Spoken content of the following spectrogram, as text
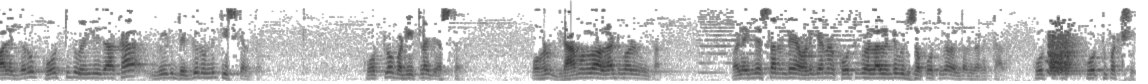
వాళ్ళిద్దరూ కోర్టుకు వెళ్ళేదాకా వీడు దగ్గరుండి తీసుకెళ్తాడు. కోర్టులో పడి ఇట్లా చేస్తాడు. ఒకళ్ళు గ్రామంలో అలాంటి వాళ్ళు ఉంటారు. వాళ్ళు ఏం చేస్తారంటే ఎవరికైనా కోర్టుకు వెళ్ళాలంటే వీడు సపోర్ట్గా వెళ్తాడు వెనకాల. కోర్టు కోర్టు పక్షి.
